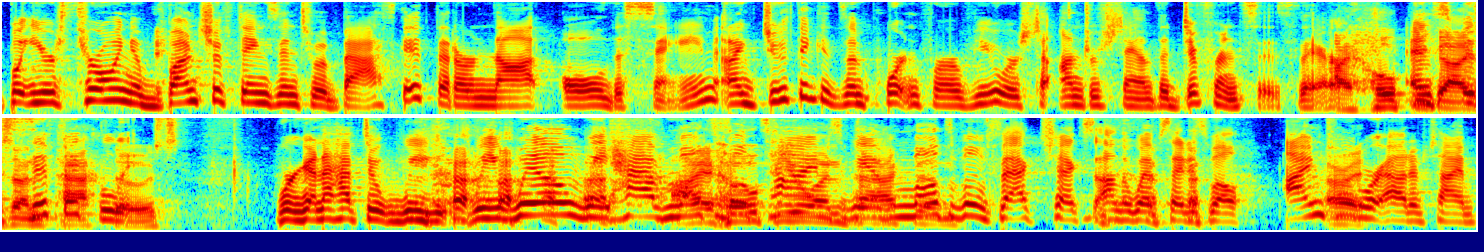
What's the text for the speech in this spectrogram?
But you're throwing a bunch of things into a basket that are not all the same. And I do think it's important for our viewers to understand the differences there. I hope and you guys unpack those. We're going to have to, we, we will. We have multiple times. We have them. multiple fact checks on the website as well. I'm told right. we're out of time.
